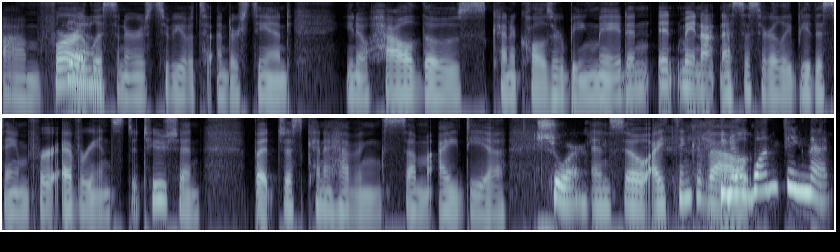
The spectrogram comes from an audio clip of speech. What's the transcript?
um, for yeah. our listeners to be able to understand, you know, how those kind of calls are being made, and it may not necessarily be the same for every institution, but just kind of having some idea. Sure. And so I think about you know one thing that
